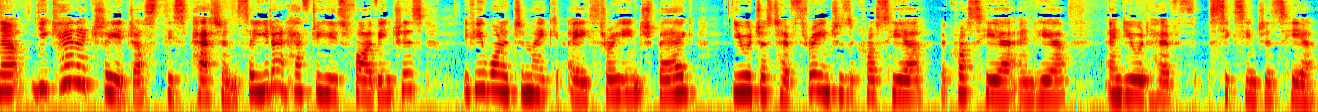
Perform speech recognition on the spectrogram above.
Now you can actually adjust this pattern so you don't have to use 5 inches. If you wanted to make a 3 inch bag you would just have 3 inches across here, across here and here and you would have six inches here.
